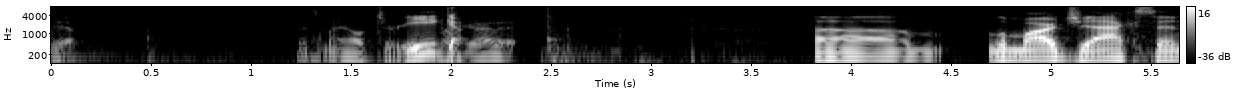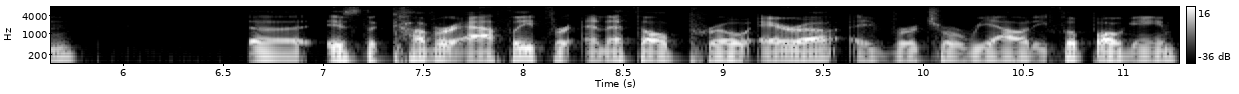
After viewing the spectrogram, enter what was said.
Yep, That's my alter ego. I got it. um, Lamar Jackson uh, is the cover athlete for NFL Pro Era, a virtual reality football game.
